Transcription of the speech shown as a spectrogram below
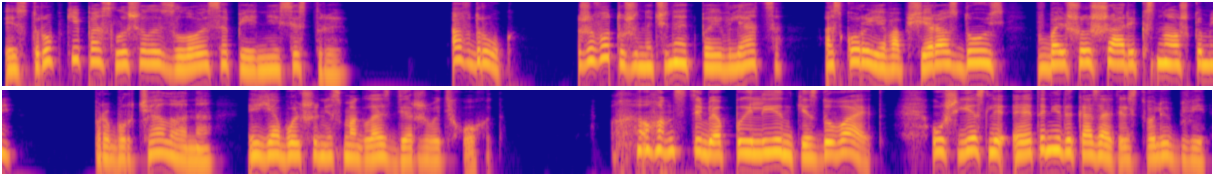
Из трубки послышалось злое сопение сестры. «А вдруг? Живот уже начинает появляться, а скоро я вообще раздуюсь в большой шарик с ножками». Пробурчала она, и я больше не смогла сдерживать хохот. Он с тебя пылинки сдувает. Уж если это не доказательство любви,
